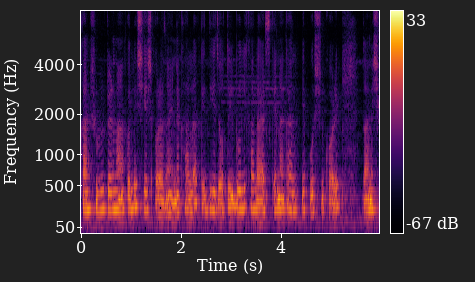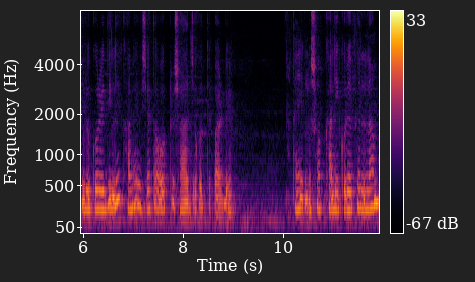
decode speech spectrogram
কারণ শুরুটা না করলে শেষ করা যায় না। খালাকে দিয়ে যতই বলি, খালা আজকে না, কালকে পশু করে। তো আমি শুরু করে দিলে খালা এসে তাও একটু সাহায্য করতে পারবে। তাই এগুলো সব খালি করে ফেললাম।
